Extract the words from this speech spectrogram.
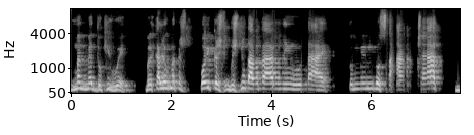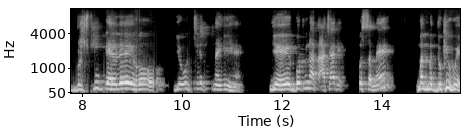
मन में दुखी हुए, बोले, कलयुग में कृष्ण, कोई कृष्ण, विष्णु का अवतार नहीं होता है। तुम इनको साक्षात विष्णु कह रहे हो, ये उचित नहीं है। ये गोपीनाथ आचार्य उस समय मन में दुखी हुए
